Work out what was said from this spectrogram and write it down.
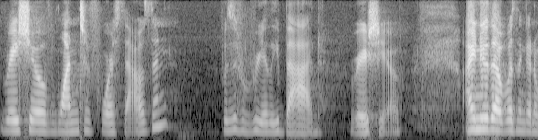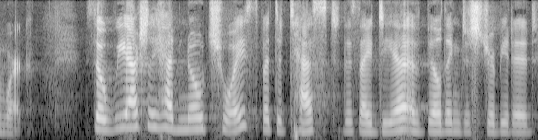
ratio of 1 to 4,000 was a really bad ratio. I knew that wasn't going to work. So we actually had no choice but to test this idea of building distributed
